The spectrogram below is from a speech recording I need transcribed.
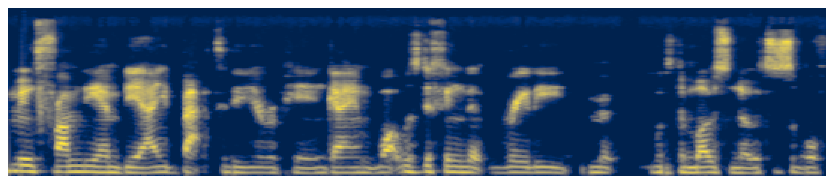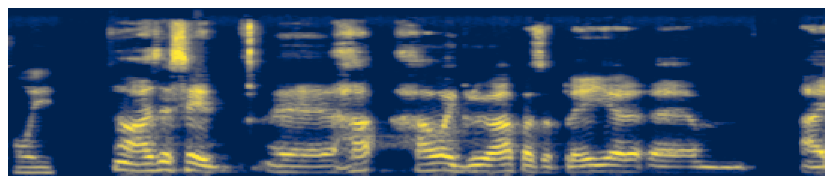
coming from the NBA back to the European game? What was the thing that really was the most noticeable for you? No, as I said, uh, how, how I grew up as a player, um, I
